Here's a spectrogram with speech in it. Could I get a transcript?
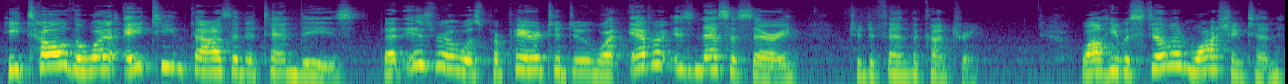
He told the 18,000 attendees that Israel was prepared to do whatever is necessary to defend the country. While he was still in Washington,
